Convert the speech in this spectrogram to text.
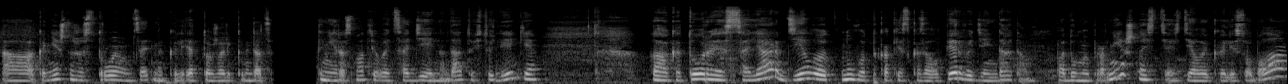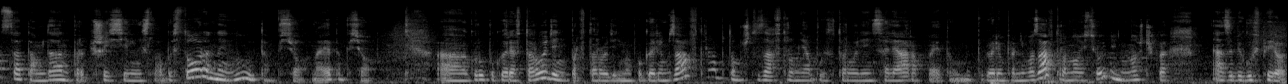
А, конечно же, строим обязательно, это тоже рекомендация, это не рассматривается отдельно, да, то есть коллеги, которые соляр делают, ну вот, как я сказала, первый день, да, там, подумай про внешность, сделай колесо баланса, там, да, пропиши сильные и слабые стороны, ну и там все, на этом все. А, грубо говоря, второй день, про второй день мы поговорим завтра, потому что завтра у меня будет второй день соляра, поэтому мы поговорим про него завтра, но сегодня немножечко забегу вперед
